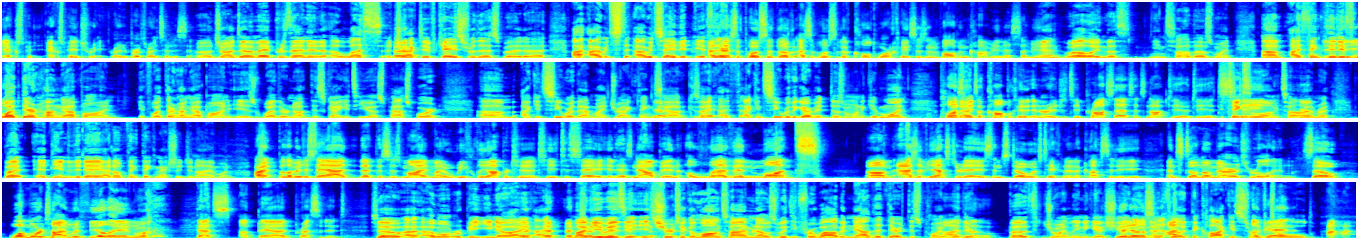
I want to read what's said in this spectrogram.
expatriate, right? A birthright citizen. Well, John Doe may present a less attractive case for this, but uh, I, I, would st- I would say that if as, as, opposed to the as opposed to the Cold War cases involving communists, I mean, yeah, well, and this, you saw how those went. Um, I think that Indeed. if what they're hung up on if what they're hung up on is whether or not this guy gets a U.S. passport, um, I could see where that might drag things yep. out because I, I, I can see where the government doesn't want to give him one. Plus, it's I, a complicated interagency process. It's not DoD. It's it state. takes a long time, yep. right? But at the end of the day, I don't think they can actually deny him one. All right, but let me just add that this is my my weekly opportunity to say it has now been 11 months. Um, as of yesterday, since Doe was taken into custody, and still no merits ruling. So, one more time with feeling, that's a bad precedent. So I, I, won't repeat. You know, I, I my view is it, it, sure took a long time, and I was with you for a while. But now that they're at this point where they're both jointly negotiating, no, no, listen, I feel like the clock is sort again, of told.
